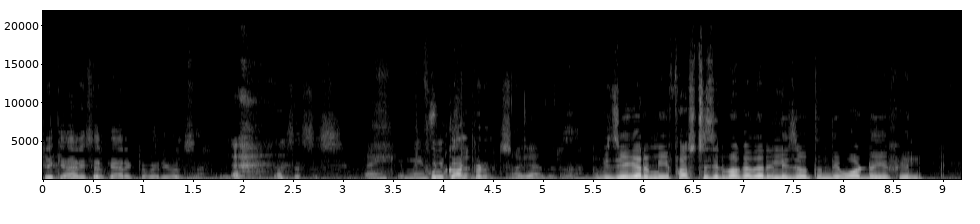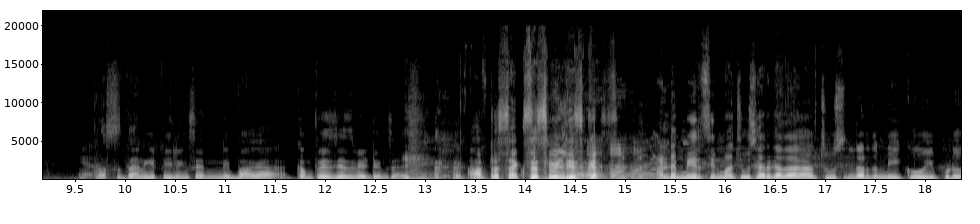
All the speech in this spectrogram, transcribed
she carries her character very well sir full confidence Vijay గారు మీ ఫస్ట్ సినిమా కదా రిలీజ్ అవుతుంది. వాట్ డూ యూ ఫీల్ ప్రస్తుతానికి ఫీలింగ్స్ అన్ని బాగా కంప్రెస్ చేసి పెట్టింది sir. After success will discuss అంటే మీరు సినిమా చూశారు కదా చూసిన తర్వాత మీకు ఇప్పుడు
